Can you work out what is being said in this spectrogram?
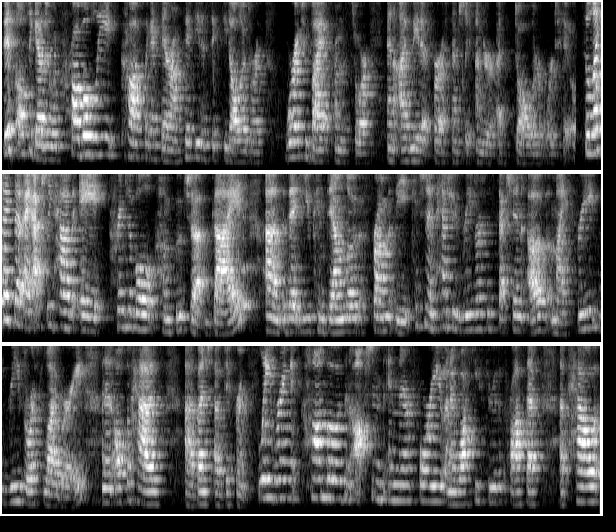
This altogether would probably cost, like I say, around 50 to $60 worth were I to buy it from the store and I've made it for essentially under a dollar or two. So like I said, I actually have a printable kombucha guide um, that you can download from the kitchen and pantry resources section of my free resource library. And it also has a bunch of different flavoring combos and options in there for you and I walk you through the process of how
